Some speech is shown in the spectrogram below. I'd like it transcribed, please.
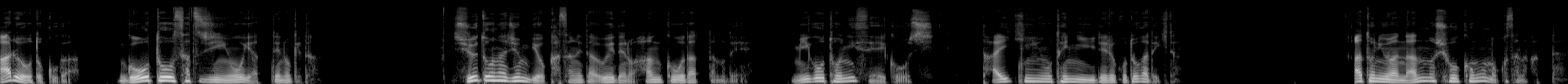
ある男が強盗殺人をやってのけた。周到な準備を重ねた上での犯行だったので見事に成功し大金を手に入れることができた。後には何の証拠も残さなかった。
